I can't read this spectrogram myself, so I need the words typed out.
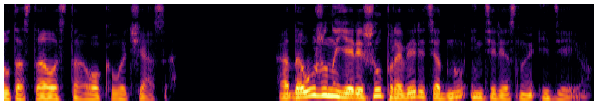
Тут осталось-то около часа. А до ужина я решил проверить одну интересную идею.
